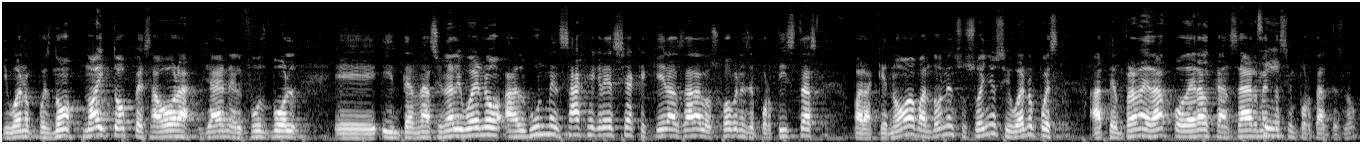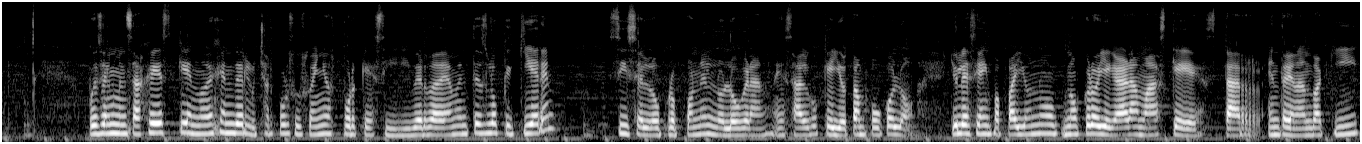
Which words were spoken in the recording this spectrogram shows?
Y bueno, pues no, no hay topes ahora ya en el fútbol eh, internacional. Y bueno, ¿algún mensaje, Grecia, que quieras dar a los jóvenes deportistas para que no abandonen sus sueños y bueno, pues a temprana edad poder alcanzar metas importantes, ¿no? Pues el mensaje es que no dejen de luchar por sus sueños porque si verdaderamente es lo que quieren, si se lo proponen, lo logran. Es algo que yo tampoco lo... Yo le decía a mi papá, yo no, no creo llegar a más que estar entrenando aquí.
